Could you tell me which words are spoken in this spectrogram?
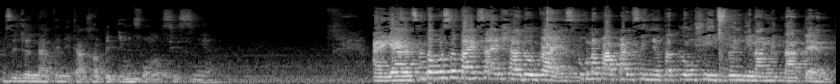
Kasi dyan natin ikakabit yung falsies niya. Ayan. So, tapos na tayo sa eyeshadow, guys. Kung napapansin nyo, tatlong shades doon ginamit natin.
